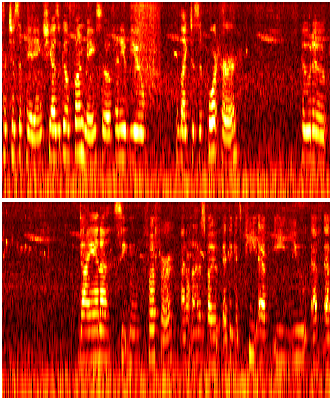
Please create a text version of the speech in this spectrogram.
participating. She has a GoFundMe, so if any of you would like to support her, go to Diana Seaton Pfeffer. I don't know how to spell it. I think it's P F E U F F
